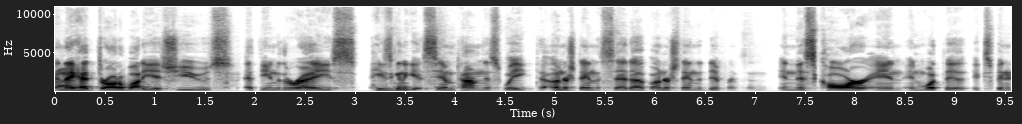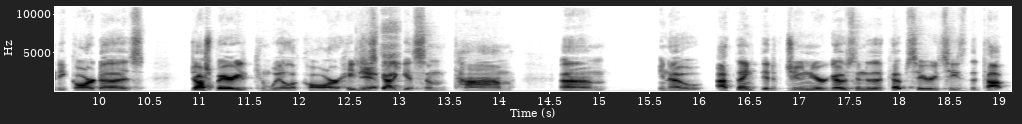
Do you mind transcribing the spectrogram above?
And they had throttle body issues at the end of the race. He's going to get sim time this week to understand the setup, understand the difference in, in this car and and what the Xfinity car does. Josh Berry can wheel a car. He's Yes. just got to get some time. Um, you know, I think that if Junior goes into the Cup Series, he's the top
